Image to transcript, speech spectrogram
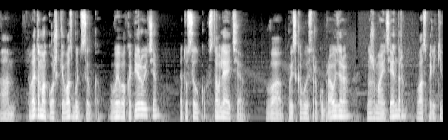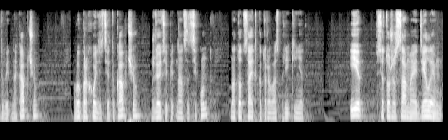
А, в этом окошке у вас будет ссылка. Вы его копируете, эту ссылку вставляете в поисковую строку браузера, нажимаете Enter, вас перекидывает на капчу. Вы проходите эту капчу, ждете 15 секунд на тот сайт, который вас перекинет. И все то же самое делаем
